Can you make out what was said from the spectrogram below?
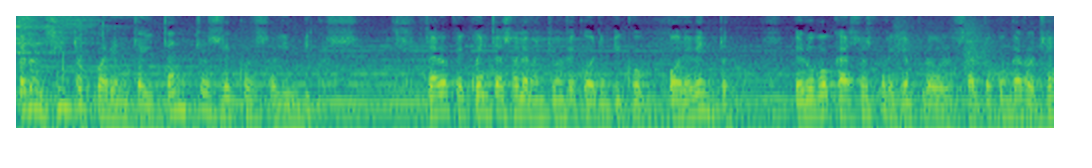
Fueron 140 y tantos récords olímpicos. Claro que cuenta solamente un récord olímpico por evento, pero hubo casos, por ejemplo, el salto con garrocha,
